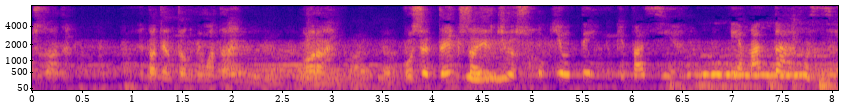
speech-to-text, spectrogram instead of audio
Hipnotizada. E tá tentando me matar. Nora, você tem que sair disso. O que eu tenho que fazer é matar você.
